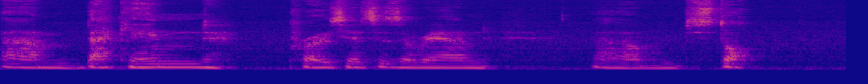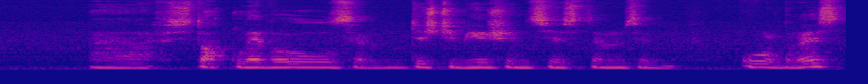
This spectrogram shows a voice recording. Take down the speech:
um, back end processes around um, stock uh, stock levels and distribution systems and all the rest.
